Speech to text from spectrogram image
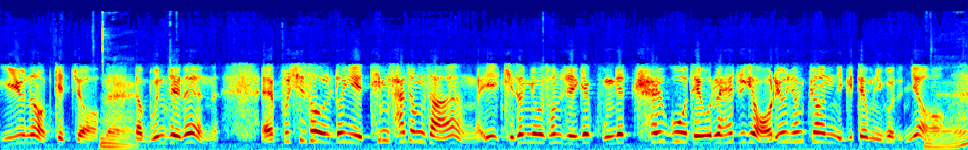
이유는 없겠죠. 네. 그러니까 문제는 FC 서울도 이 팀 사정상 이 기성용 선수에게 국내 최고 대우를 해주기 어려운 형편이기 때문이거든요. 네.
